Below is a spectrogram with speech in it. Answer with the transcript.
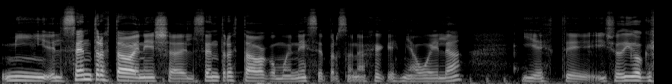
mi, el centro estaba en ella, el centro estaba como en ese personaje que es mi abuela. Y, este, y yo digo que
